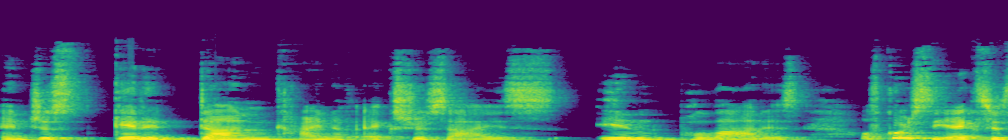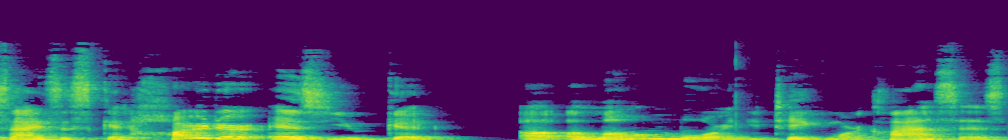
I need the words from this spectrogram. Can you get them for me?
and just get it done kind of exercise in Pilates. Of course, the exercises get harder as you get uh, along more and you take more classes,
